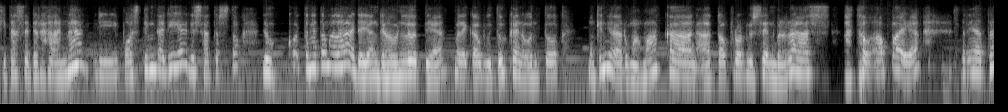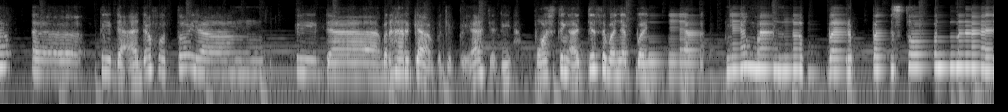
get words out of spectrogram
kita sederhana di posting tadi ya di Shutterstock, loh kok ternyata malah ada yang download ya. Mereka butuhkan untuk mungkin ya rumah makan atau produsen beras atau apa ya. Ternyata uh, tidak ada foto yang tidak berharga begitu ya. Jadi posting aja sebanyak-banyaknya menebar pesona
